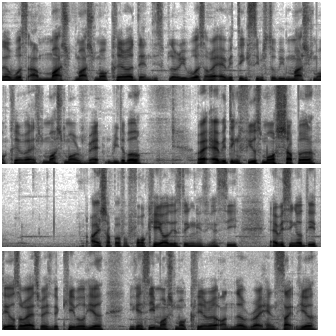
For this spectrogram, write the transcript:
the words are much much more clearer than these blurry words alright? Everything seems to be much more clearer it's much more read readable alright? Everything feels more sharper eye sharper for 4k all these things as you can see. Every single details alright? Especially the cable here you can see much more clearer on the right hand side here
